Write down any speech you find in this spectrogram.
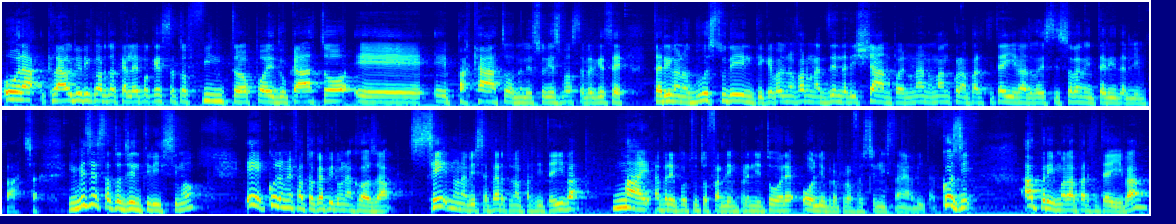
Ora, Claudio ricordo che all'epoca è stato fin troppo educato e, e pacato nelle sue risposte, perché se ti arrivano due studenti che vogliono fare un'azienda di shampoo e non hanno manco una partita IVA, dovresti solamente ridergli in faccia. Invece è stato gentilissimo e quello mi ha fatto capire una cosa, se non avessi aperto una partita IVA, mai avrei potuto fare l'imprenditore o il libro professionista nella vita. Così aprimo la partita IVA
